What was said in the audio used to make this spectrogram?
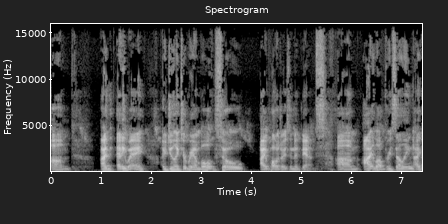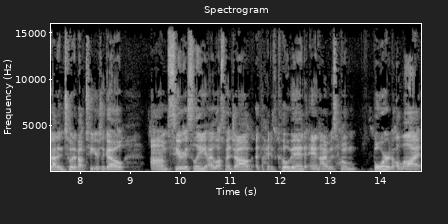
Um, I'm, anyway, I do like to ramble, so I apologize in advance. Um, I love reselling. I got into it about two years ago. Um, seriously, I lost my job at the height of COVID and I was home bored a lot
